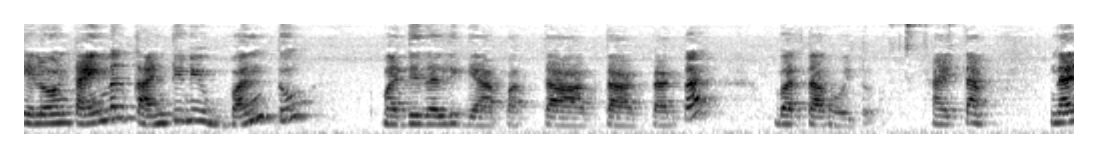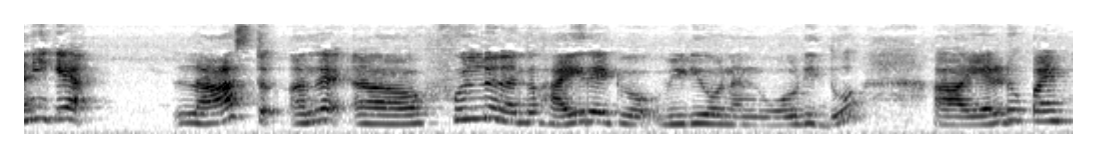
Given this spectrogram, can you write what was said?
ಕೆಲವೊಂದು ಟೈಮಲ್ಲಿ ಕಂಟಿನ್ಯೂ ಬಂತು, ಮಧ್ಯದಲ್ಲಿ ಗ್ಯಾಪ್ ಆಗ್ತಾ ಆಗ್ತಾ ಆಗ್ತಾ ಆಗ್ತಾ. ಬರ್ತಾ ಹೋಯ್ತು. ಆಯ್ತಾ? ನನಗೆ ಲಾಸ್ಟ್ ಅಂದ್ರೆ ಫುಲ್ ನಂದು ಹೈ ರೇಟ್ ವಿಡಿಯೋ ನಂದು ಓಡಿದ್ದು ಎರಡು ಪಾಯಿಂಟ್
